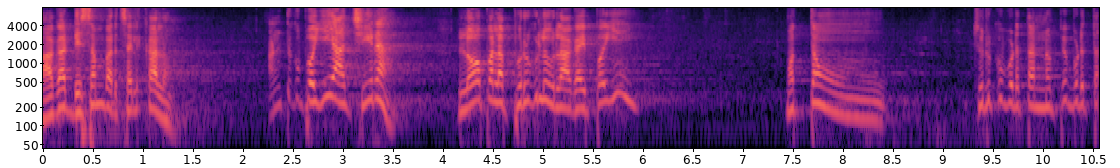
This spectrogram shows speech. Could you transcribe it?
బాగా డిసెంబర్ చలికాలం అంటుకుపోయి ఆ చీర లోపల పురుగులు లాగైపోయి మొత్తం చురుకు బుడత నొప్పి బుడత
